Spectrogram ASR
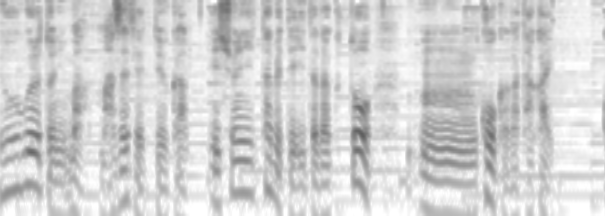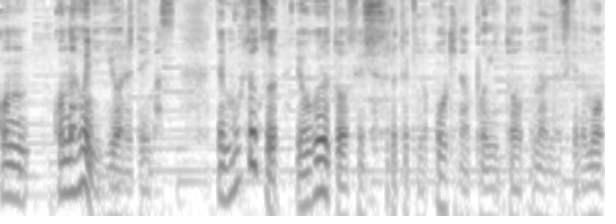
ヨーグルトに、まあ、混ぜてっていうか一緒に食べていただくとうん効果が高いこんこんな風に言われています。でもう一つヨーグルトを摂取する時の大きなポイントなんですけども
